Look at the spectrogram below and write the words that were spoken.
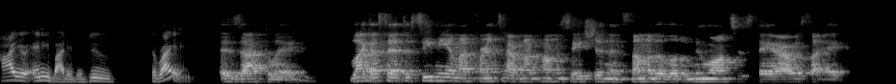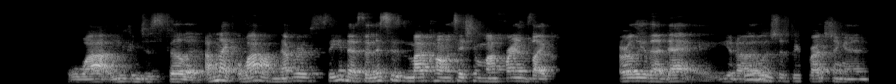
hire anybody to do the writing. Exactly. Like I said, to see me and my friends having our conversation and some of the little nuances there, I was like, wow, you can just feel it. I'm like, wow, I've never seen this. And this is my conversation with my friends like earlier that day. You know, it mm-hmm. was just refreshing and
